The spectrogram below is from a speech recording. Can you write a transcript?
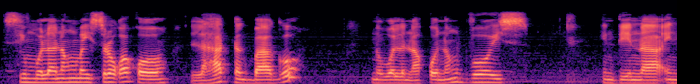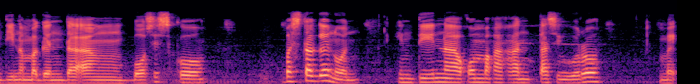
Simula nang may stroke ako lahat nagbago. Nawalan ako ng voice. Hindi na hindi na maganda ang boses ko. Basta ganun hindi na ako makakanta siguro. May,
